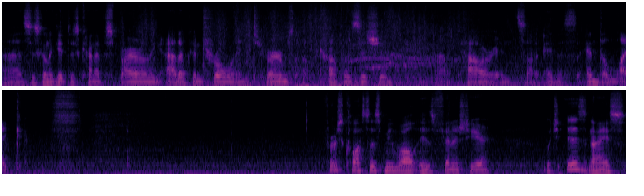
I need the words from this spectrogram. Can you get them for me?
uh, it's just going to get just kind of spiraling out of control in terms of composition, uh, power, and, and, and the like. First Colossus, meanwhile, is finished here. Which is nice.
